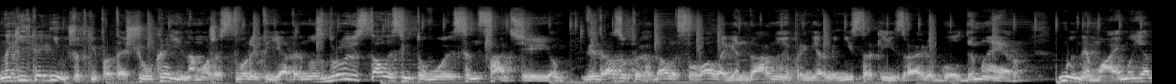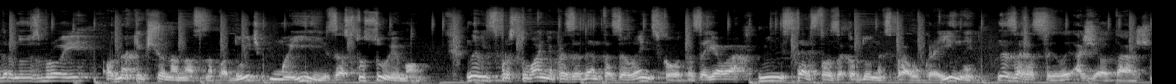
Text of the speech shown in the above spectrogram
На кілька днів чутки про те, що Україна може створити ядерну зброю, стали світовою сенсацією. Відразу пригадали слова легендарної прем'єр-міністрки Ізраїлю Голди. Ми не маємо ядерної зброї, однак, якщо на нас нападуть, ми її застосуємо. Навіть спростування президента Зеленського та заява Міністерства закордонних справ України не загасили ажіотаж.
